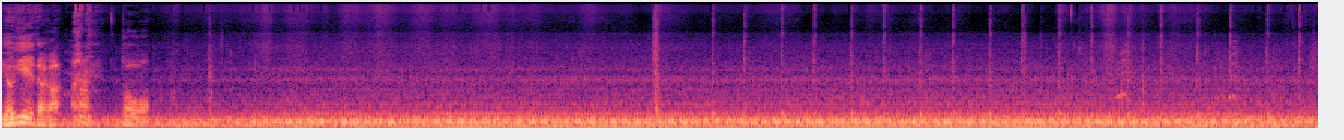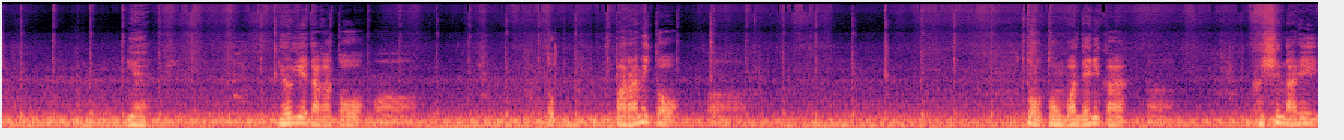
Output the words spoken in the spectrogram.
여기에다가 또 예. 여기에다가 또, 어, 또, 바람이 또, 어, 또 동반 되니까, 어, 훨씬 날이,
